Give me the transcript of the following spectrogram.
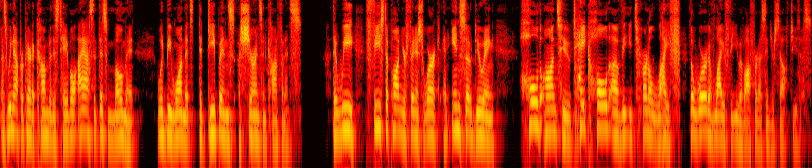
As we now prepare to come to this table, I ask that this moment would be one that's, that deepens assurance and confidence. That we feast upon your finished work, and in so doing, hold on to, take hold of the eternal life, the word of life that you have offered us in yourself, Jesus.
